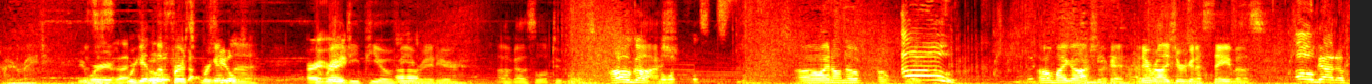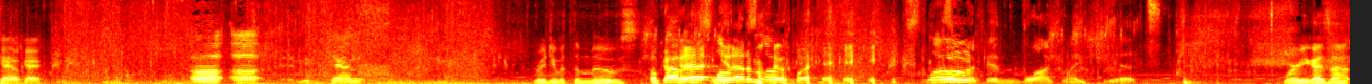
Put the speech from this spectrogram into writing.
Alright, Be wary of that. We're getting Oh, the first. We're getting shield. the, All the right, all right. Ragey POV Uh, right here. Oh god, that's a little too close. Oh gosh. No one else- Oh, I don't know. If, oh, wait. Oh! oh my gosh. Okay, I didn't realize you were gonna save us. Oh god. Okay. Okay. Uh. Uh. You can. Reggie with the moves. Oh god. I'm Get, slow. get out of my slow. way! Slowed. Fucking block my shit. Where are you guys at?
